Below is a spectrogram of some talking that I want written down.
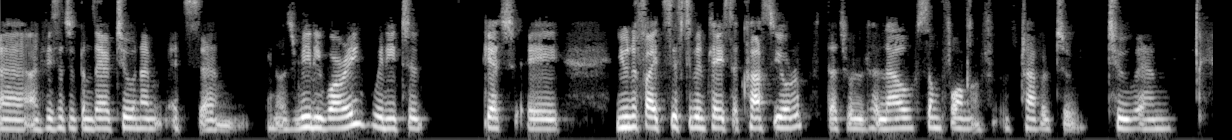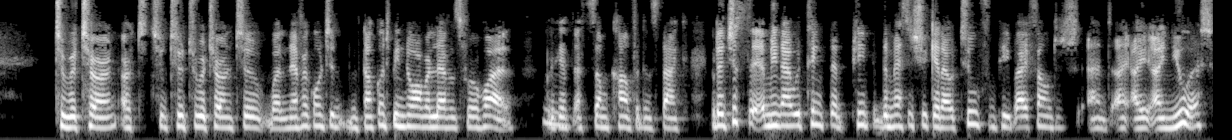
Uh, I visited them there too, and I'm. It's um, you know it's really worrying. We need to get a unified system in place across Europe that will allow some form of, travel to to um, to return or to, to to return to well, never going to not going to be normal levels for a while, but mm. get that some confidence back. But I just, I mean, I would think that people, the message should get out too from people. I found it, and I, I, I knew it,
